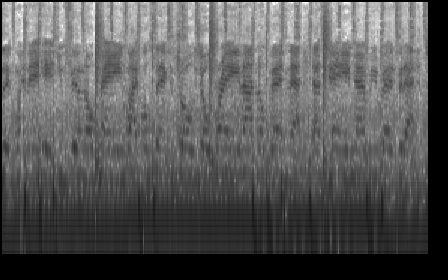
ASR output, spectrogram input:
When it hit, you feel no pain. White folks say controls your brain. I know better that. That's game, and we ready for that.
